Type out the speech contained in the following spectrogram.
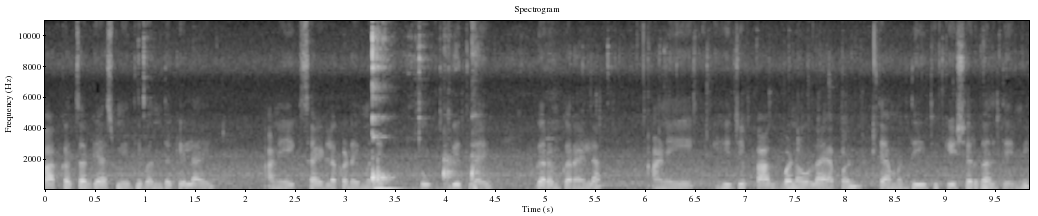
पाकाचा गॅस मी इथे बंद केला आहे आणि एक साईडला कढईमध्ये तूप घेतलं आहे गरम करायला. आणि हे जे पाक बनवला आहे आपण त्यामध्ये इथे केशर घालते मी.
